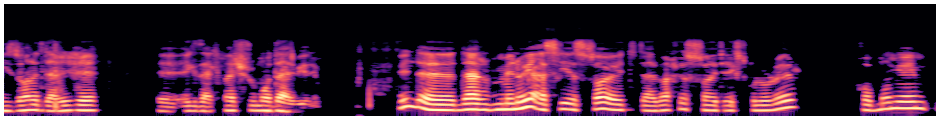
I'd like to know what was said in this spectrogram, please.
میزان دقیق exact رو ما در بیاریم. این در منوی اصلی سایت در بخش Site Explorer خب ما میایم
